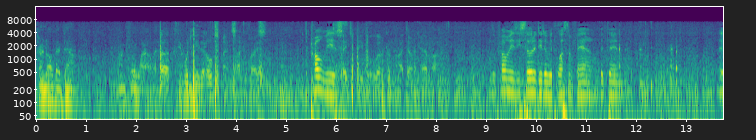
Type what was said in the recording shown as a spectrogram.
turned all that down um, for a while and Uh, it would be the ultimate sacrifice But the problem to is, say to people, look, I don't care about acting. the problem is he sort of did it with Lost and Found, but then uh,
